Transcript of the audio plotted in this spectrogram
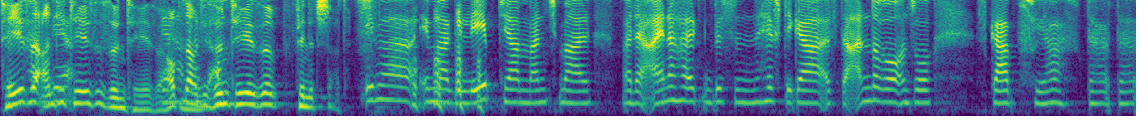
These, Antithese, Synthese. Hauptsache die Synthese findet statt. Immer, immer gelebt. Ja, manchmal war der eine halt ein bisschen heftiger als der andere und so. Es gab, ja, da, da,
